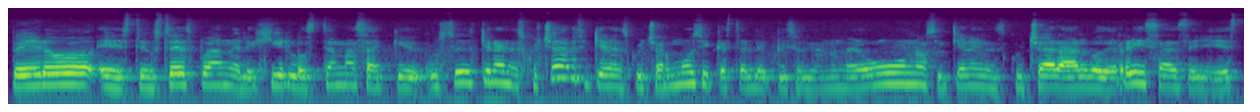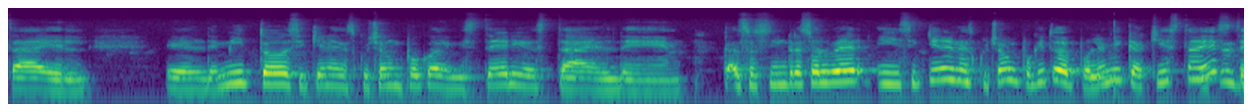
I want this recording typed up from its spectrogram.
Pero este, ustedes puedan elegir los temas a que ustedes quieran escuchar. Si quieren escuchar música, está el episodio número 1. Si quieren escuchar algo de risas, está el el de mitos, si quieren escuchar un poco de misterio, está el de casos sin resolver, y si quieren escuchar un poquito de polémica, aquí está este.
